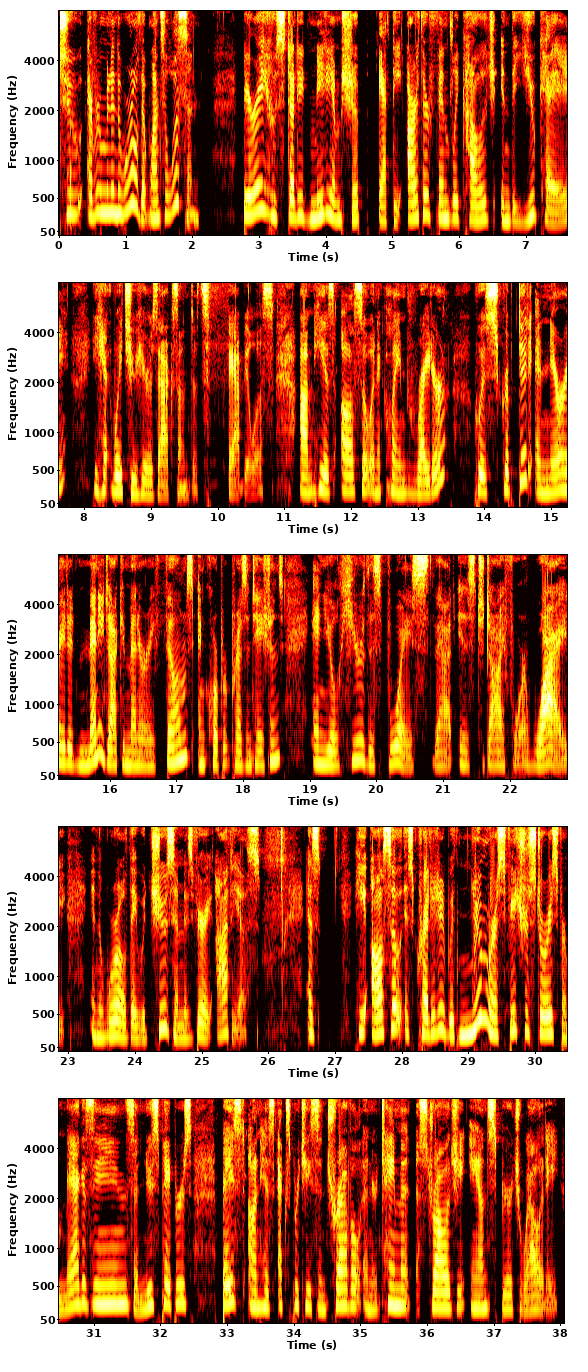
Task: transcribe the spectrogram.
to everyone in the world that wants to listen. Barry, who studied mediumship at the Arthur Findlay College in the UK, he ha- wait you hear his accent; it's fabulous. Um, he is also an acclaimed writer who has scripted and narrated many documentary films and corporate presentations. And you'll hear this voice that is to die for. Why in the world they would choose him is very obvious. As he also is credited with numerous feature stories for magazines and newspapers based on his expertise in travel, entertainment, astrology, and spirituality.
